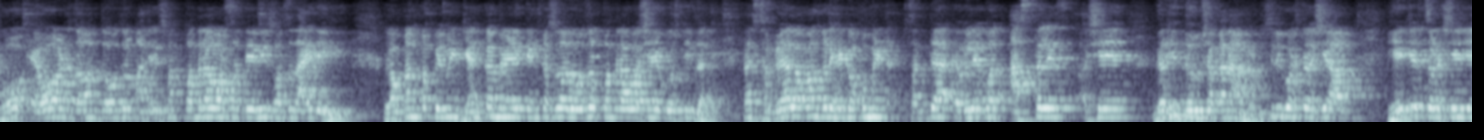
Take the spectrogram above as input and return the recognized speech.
हो अवॉर्ड जावन जवळ म्हाज्या दिसपान पंदरा वर्सां ते वीस वर्सां जायत येयली लोकांका पेमेंट जेंका मेळ्ळी तेंकां सुद्धा जवळ जवळ पंदरा वर्सां हे गोष्टी जाली कारण सगळ्या लोकांकडे हे डॉक्युमेंट सध्या अवेलेबल आसतलेच अशें गृहीत धरू शकना आमी दुसरी गोष्ट अशी आहा हे जे चडशे जे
